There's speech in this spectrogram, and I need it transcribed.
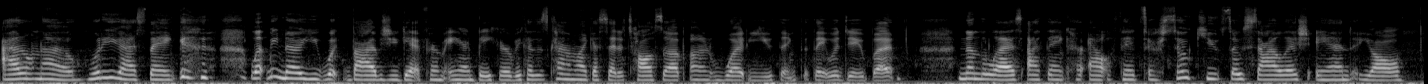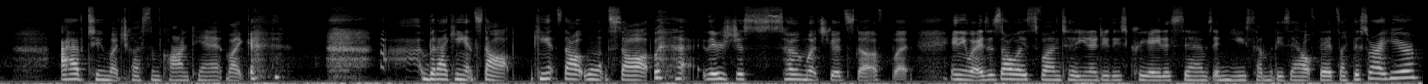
I don't know. What do you guys think? Let me know you what vibes you get from Erin Beaker because it's kind of like I said a toss up on what you think that they would do, but nonetheless, I think her outfits are so cute, so stylish, and y'all, I have too much custom content like but I can't stop. Can't stop, won't stop. There's just so much good stuff. But anyways, it's always fun to, you know, do these creative sims and use some of these outfits. Like this right here,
